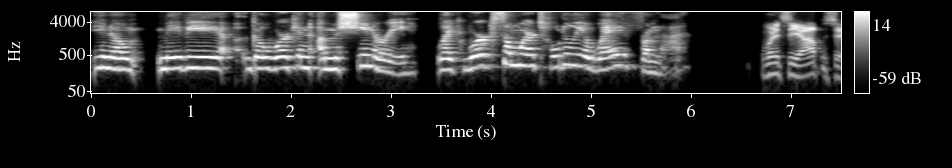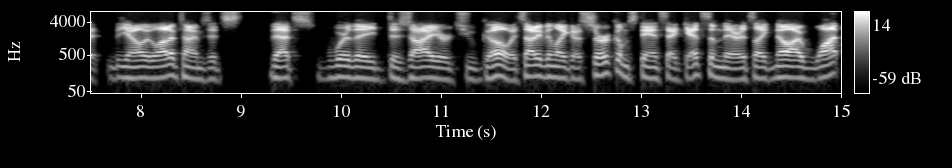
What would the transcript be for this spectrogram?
you know, maybe go work in a machinery, like work somewhere totally away from that. When it's the opposite, you know, a lot of times it's that's where they desire to go. It's not even like a circumstance that gets them there. It's like, no, I want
